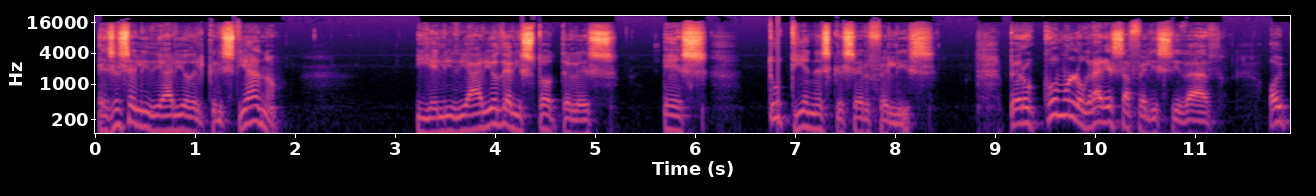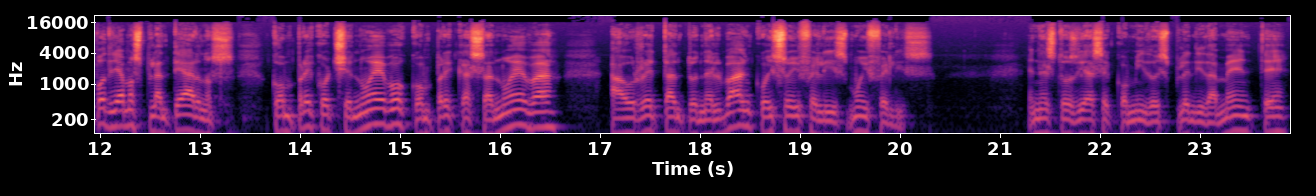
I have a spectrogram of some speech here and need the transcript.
Ese es el ideario del cristiano. Y el ideario de Aristóteles es, tú tienes que ser feliz. Pero ¿cómo lograr esa felicidad? Hoy podríamos plantearnos, compré coche nuevo, compré casa nueva, ahorré tanto en el banco y soy feliz, muy feliz. En estos días he comido espléndidamente,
